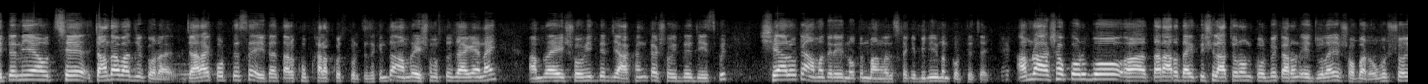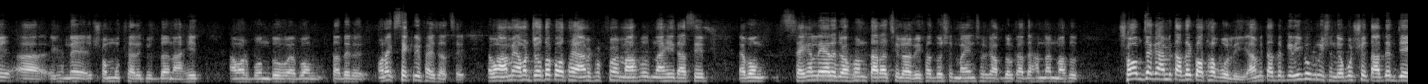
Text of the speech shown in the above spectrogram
এটা নিয়ে হচ্ছে চাঁদাবাজি করা, যারা করতেছে, এটা তারা খুব খারাপ কাজ করতেছে। কিন্তু আমরা এই সমস্ত জায়গায় নাই, আমরা এই শহীদদের যে আকাঙ্ক্ষা, শহীদদের যে স্পিড সে আলোকে আমাদের এই নতুন বাংলাদেশটাকে বিনির্মাণ করতে চাই। আমরা আশা করব তারা আরও দায়িত্বশীল আচরণ করবে, কারণ এই জুলাই সবার। অবশ্যই এখানে সম্মুখ সারি যোদ্ধা নাহিদ, আমার বন্ধু এবং তাদের অনেক স্যাক্রিফাইস আছে। এবং আমি, আমার যত কথায় আমি সবসময় মাহফুজ, নাহিদ, আসিফ এবং সেকেন্ড লেয়ারে যখন তারা ছিল, রিফাত রশিদ মাইন সরকার, আব্দুল কাদের, হান্নান, মাসুদ, সব জায়গায় আমি তাদের কথা বলি। আমি তাদেরকে রিকগনিশন দিই। অবশ্যই তাদের যে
